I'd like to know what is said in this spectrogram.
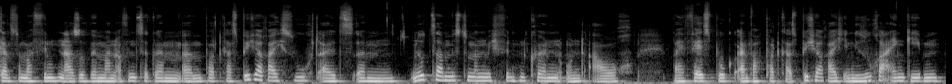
ganz normal finden. Also wenn man auf Instagram ähm, Podcast Bücherreich sucht, als ähm, Nutzer müsste man mich finden können und auch bei Facebook einfach Podcast Bücherreich in die Suche eingeben.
